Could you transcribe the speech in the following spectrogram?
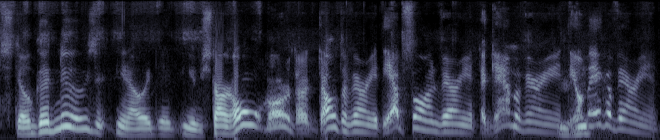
still good news. You know it, it, you start oh, oh the Delta variant, the Epsilon variant, the Gamma variant, mm-hmm. the Omega variant.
